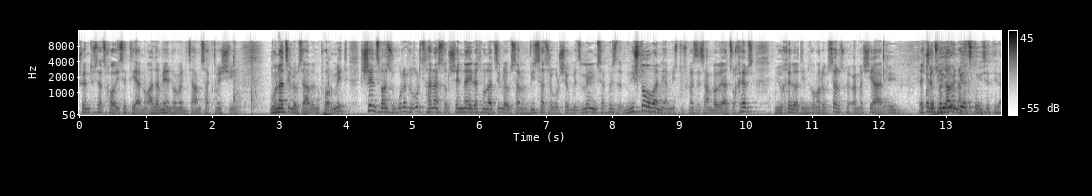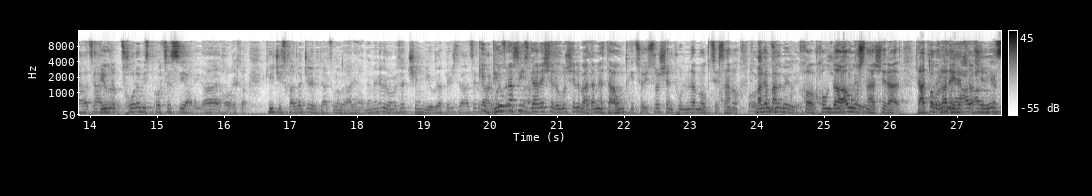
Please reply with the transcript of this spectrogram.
ჩვენთვისაც ხო ისეთი, ანუ ადამიანი რომელიც ამ საქმეში მონაწილეობს ამ ფორმით, შენც მას უყურებ როგორც თანასწორ, შენნაირად მონაწილეობს, ანუ ვისაც როგორ შეგვიძლია იმ საქმეს მნიშვნელოვანია მისთვის, მას ეს ამბავი აწუხებს, მიუხედავად იმ მდგომარეობისა, რომ ქვეყანაში არის. და ჩვენ დავინახოთ ხო ისეთი რაღაცა ცხოვრების პროცესი არის რა, ხო ეხლა გიჩის ხალხდაჭერების დაწმობა არის ადამიანები, რომლებსაც ჩემ ბიოგრაფიაში რაღაცები არ მოწონს. ბიოგრაფიის garaშე როგორ შეიძლება ადამიანს დაუნტკიცო ის რომ შენ ფული უნდა მოგცეს ანუ მაგრამ ხო ხო უნდა აუხსნა შენ რა რატო რანაირად კავშირი ეს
